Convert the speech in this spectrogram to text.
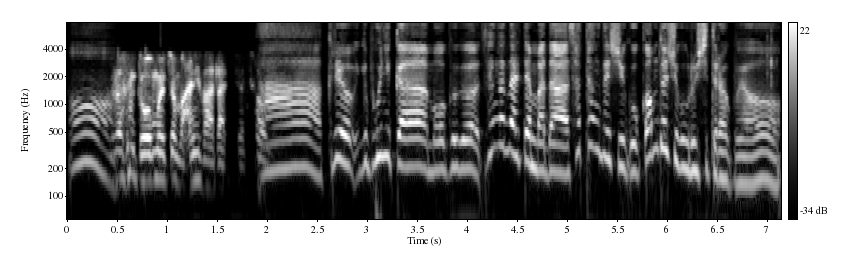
어. 그런 도움을 좀 많이 받았죠. 처음. 아, 그래요. 이게 보니까 뭐 그거 생각날 때마다 사탕 드시고 껌 드시고 그러시더라고요.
